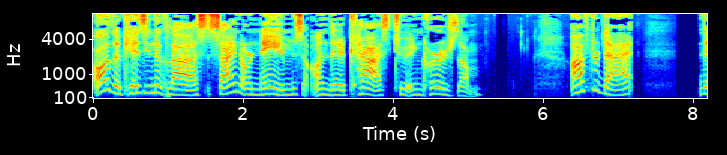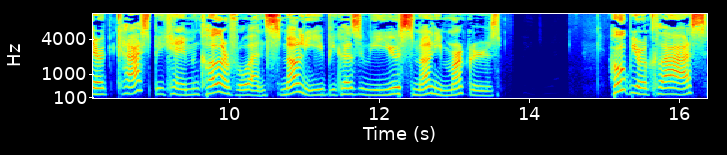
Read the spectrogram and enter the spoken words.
all the kids in the class signed our names on their cast to encourage them. After that, their cast became colorful and smelly because we used smelly markers. Hope your class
